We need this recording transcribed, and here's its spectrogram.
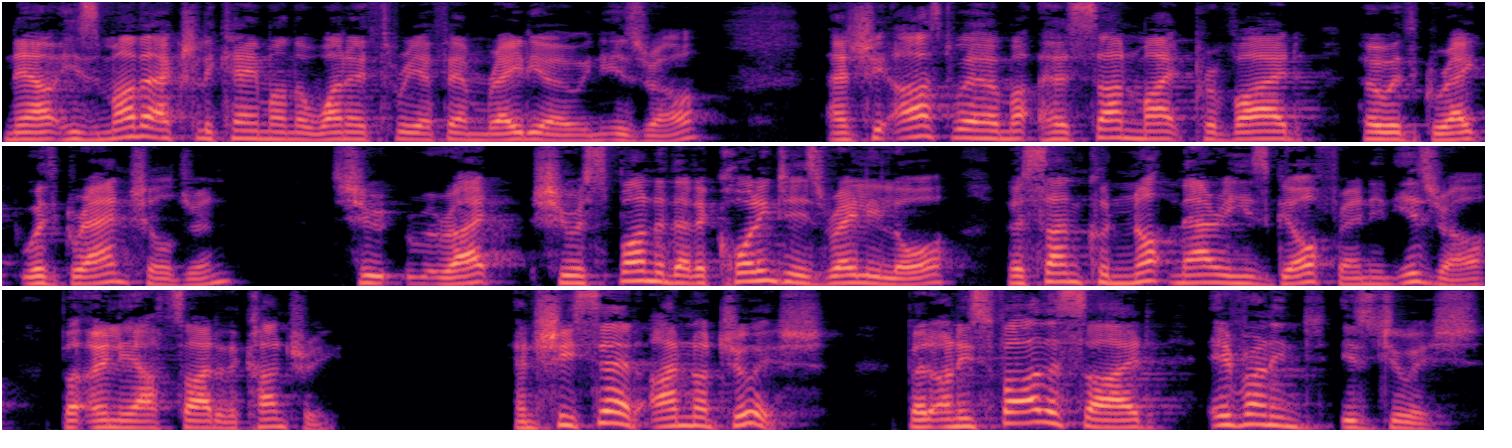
Now, his mother actually came on the 103 FM radio in Israel, and she asked where her, her son might provide her with great with grandchildren. She right she responded that according to Israeli law, her son could not marry his girlfriend in Israel, but only outside of the country. And she said, "I'm not Jewish, but on his father's side, everyone is Jewish."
